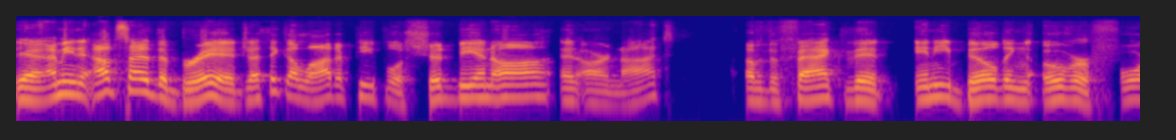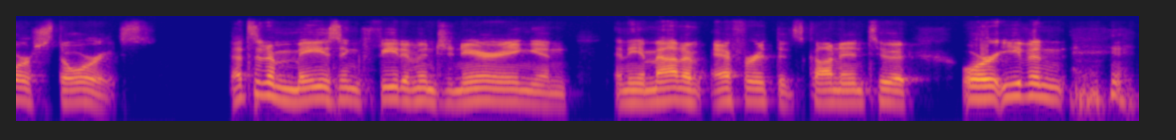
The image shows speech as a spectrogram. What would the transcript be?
Yeah, I mean, outside of the bridge, I think a lot of people should be in awe and are not of the fact that any building over four stories. That's an amazing feat of engineering and and the amount of effort that's gone into it. Or even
